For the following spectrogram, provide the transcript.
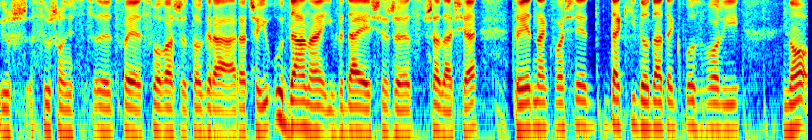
już słysząc y, twoje słowa, że to gra raczej udana i wydaje się, że sprzeda się, to jednak właśnie taki dodatek pozwoli no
